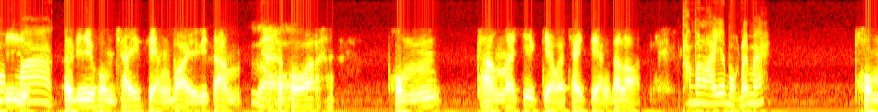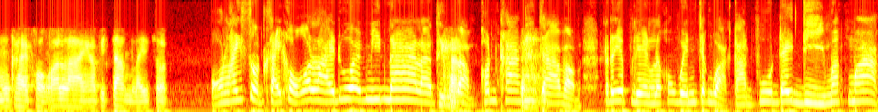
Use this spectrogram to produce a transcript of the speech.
อบมากเออดีผมใช้เสียงบ่อยพี่ตั้มหรอเพราะว่าผม ทำอาชีพเกี่ยวกับใช้เสียงตลอด ทำอะไรอะบอกได้ไหมผมขายของออนไลน์ครับพี่ตั้มไลฟ์สด อ๋อไลฟ์สดขายของออนไลน์ด้วยมีหน้าล่ะถึงครับแบบค่อนข้างที่จะแบบเรียบเรียงแล้วก็เว้นจังหวะการพูดได้ดีมาก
